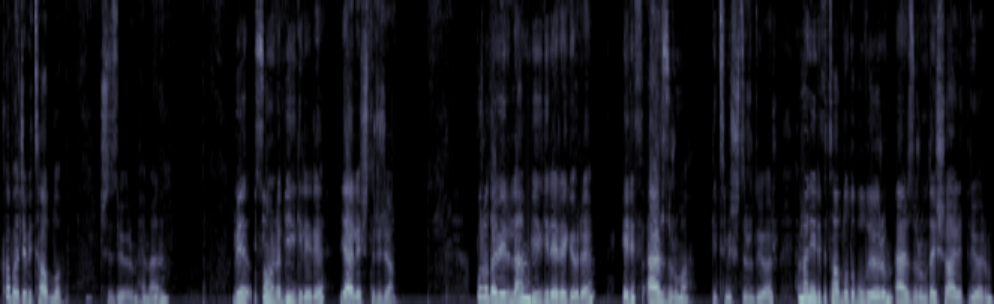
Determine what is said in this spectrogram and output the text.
Kabaca bir tablo çiziyorum hemen. Ve sonra bilgileri yerleştireceğim. Burada verilen bilgilere göre Elif Erzurum'a gitmiştir diyor. Hemen Elif'i tabloda buluyorum. Erzurum'da işaretliyorum.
